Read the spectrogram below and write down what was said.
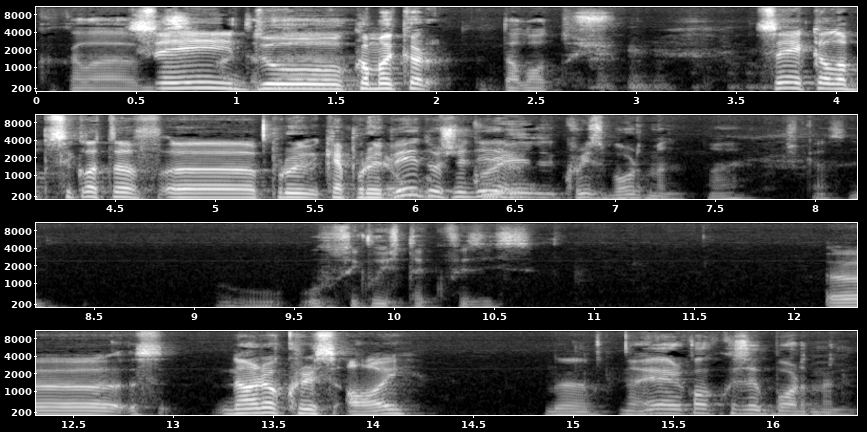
Com aquela Sim, do. da, Como é que. da Lotus. Sim, aquela bicicleta ah, proib- que é proibida hoje em dia. Chris, Boardman, não é? Acho que é assim. O, o ciclista que fez isso. Ah, se- não era o Chris Oy? Não. Não, era qualquer coisa Boardman.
